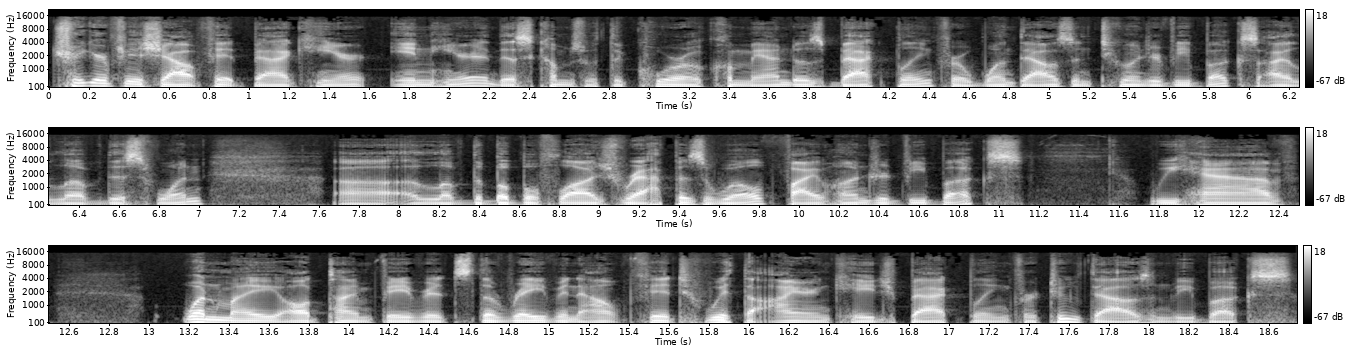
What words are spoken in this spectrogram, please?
triggerfish outfit back here in here. This comes with the Coral Commandos back bling for 1,200 V bucks. I love this one. Uh, I love the Bubble Flage wrap as well, 500 V bucks. We have one of my all-time favorites, the Raven outfit with the Iron Cage back bling for 2,000 V bucks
